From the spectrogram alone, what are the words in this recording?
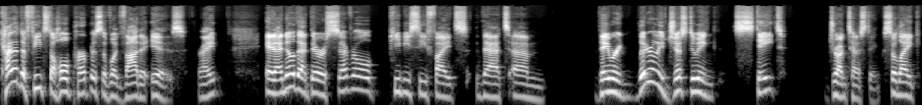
Kind of defeats the whole purpose of what VADA is, right? And I know that there are several PBC fights that um, they were literally just doing state drug testing. So like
